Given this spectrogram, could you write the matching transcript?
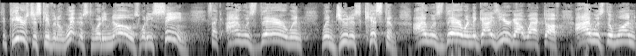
See, Peter's just giving a witness to what he knows, what he's seen. He's like, I was there when, when Judas kissed him. I was there when the guy's ear got whacked off. I was the one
